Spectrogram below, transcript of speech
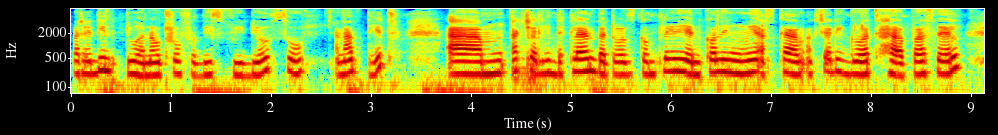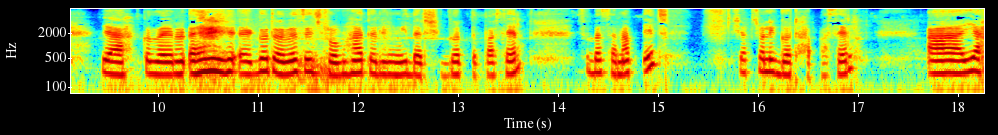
But i didn't do an outro for this video. So an update. Um actually the client that was complaining and calling me a scam actually got her parcel. Yeah because I, I i got a message from her telling me that she got the parcel. So that's an update. She actually got her parcel uh yeah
